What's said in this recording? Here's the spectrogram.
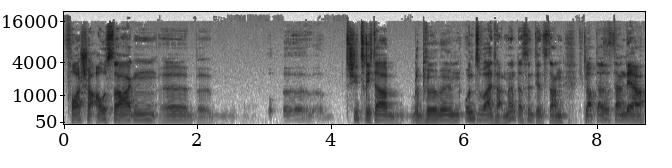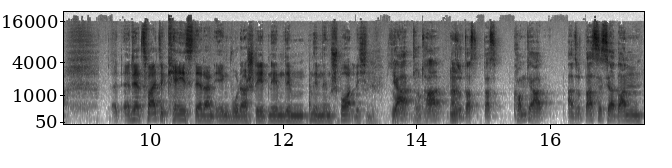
Forscher-Aussagen, äh, äh, Schiedsrichter bepöbeln und so weiter. Ne? Das sind jetzt dann, ich glaube, das ist dann der, der zweite Case, der dann irgendwo da steht, neben dem, neben dem sportlichen. So. Ja, total. Also das, das kommt ja, also das ist ja dann,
